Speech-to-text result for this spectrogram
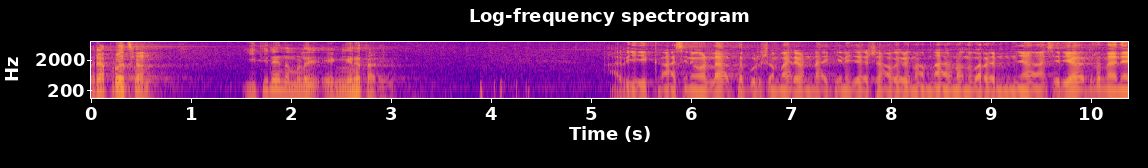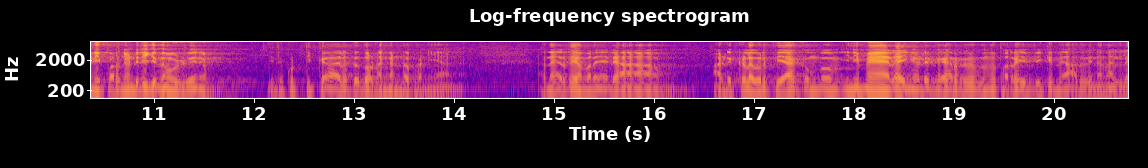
ഒരു അപ്രോച്ചാണ് ഇതിനെ നമ്മൾ എങ്ങനെ തടയും? അത് ഈ കാശിനും കൊള്ളാത്ത പുരുഷന്മാരെ ഉണ്ടാക്കിയതിന് ശേഷം അവർ നന്നാകണമെന്ന് പറഞ്ഞാൽ ശരിയാകത്തില്ലെന്നാണ് ഞാൻ ഈ പറഞ്ഞുകൊണ്ടിരിക്കുന്ന മുഴുവനും. ഇത് കുട്ടിക്കാലത്ത് തുടങ്ങേണ്ട പണിയാണ്. നേരത്തെ ഞാൻ പറഞ്ഞില്ല ആ അടുക്കള വൃത്തിയാക്കുമ്പം ഇനി മേലെ ഇങ്ങോട്ട് കയറരുതെന്ന് പറയിപ്പിക്കുന്നത് അത് പിന്നെ നല്ല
